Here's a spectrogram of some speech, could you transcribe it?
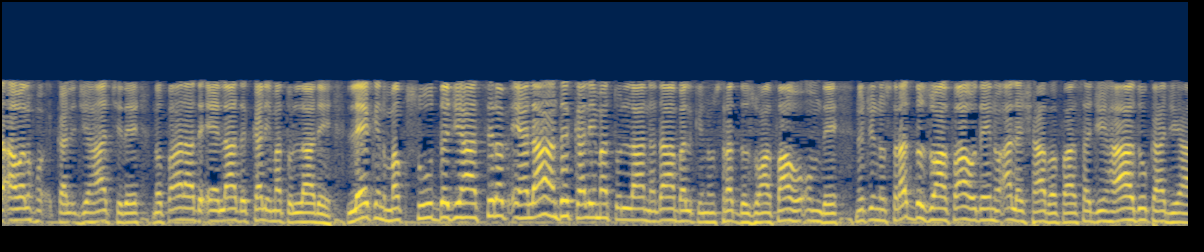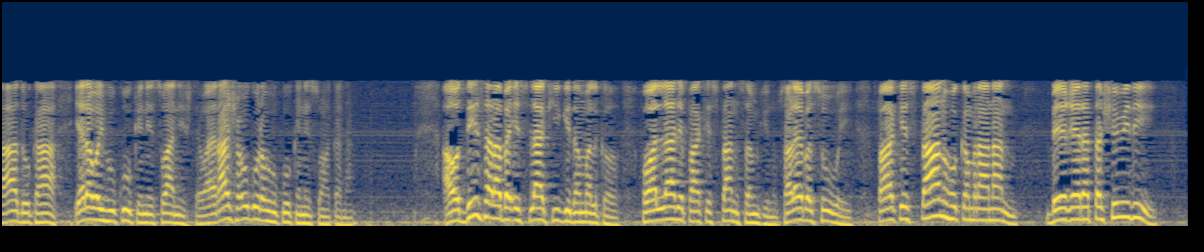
دا اول کل جهاد چې ده نو پارا د اعلا د کلمت الله ده لیکن مقصود د جهاد صرف اعلا د کلمت الله نه دا بلکې نصرت د ضعفا او ام ده نو چې نصرت د ضعفا او ده نو ال شاب فاس جهاد کا جهاد کا یره وای حقوق نسوا نشته وای را شو ګره حقوق نسوا کنه او دې سره به اصلاح کیږي د ملک خو الله دې پاکستان سم کینو سړی به سو وای پاکستان حکمرانان بغیرت شوی دی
